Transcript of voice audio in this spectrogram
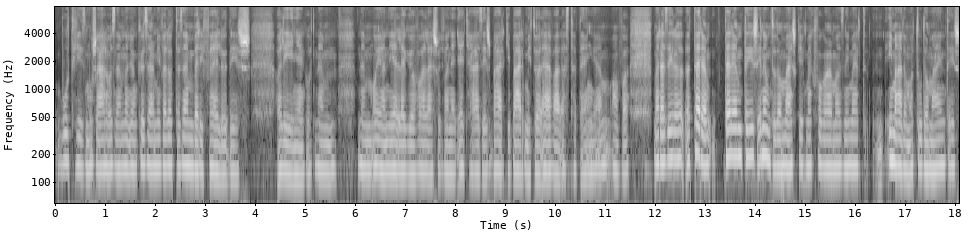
buddhizmus áll hozzám nagyon közel, mivel ott az emberi fejlődés a lényeg, ott nem, nem olyan jellegű a vallás, hogy van egy egyház, és bárki bármitől elválaszthat engem, avval. mert azért a, a terem, teremtés, én nem tudom másképp megfogalmazni, mert imádom a tudományt, és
